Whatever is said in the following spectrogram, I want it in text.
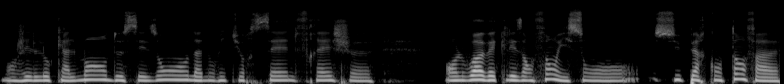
manger localement, de saison, de la nourriture saine, fraîche. on le voit avec les enfants, ils sont super contents. Enfin,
